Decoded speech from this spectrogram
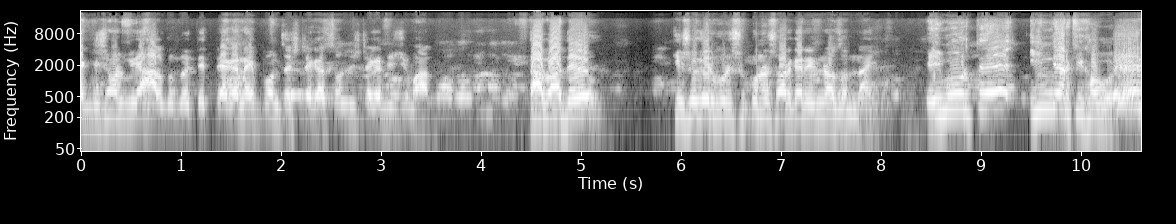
এক ডিসিমাল বিয়ে, হাল করতে টাকা নেই, পঞ্চাশ টাকা, চল্লিশ টাকা ডিসিমাল তা বাদেও কৃষকের কোনো সরকারি নজর নাই। এই মুহূর্তে ইন্ডিয়ার কি খবর? এর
